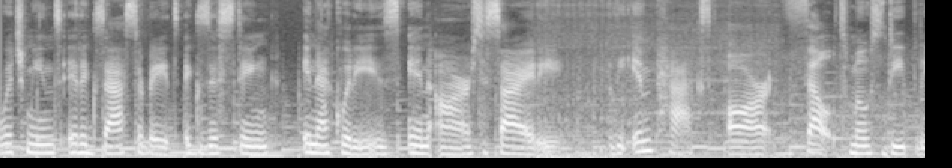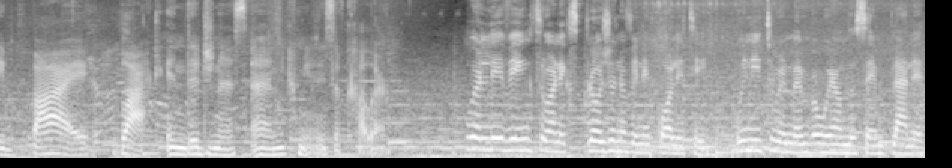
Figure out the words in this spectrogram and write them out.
which means it exacerbates existing inequities in our society. The impacts are felt most deeply by Black, Indigenous, and communities of color. We're living through an explosion of inequality. We need to remember we're on the same planet,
